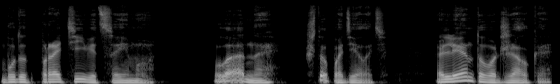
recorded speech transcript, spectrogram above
будут противиться ему. Ладно, что поделать. Ленту вот жалко.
